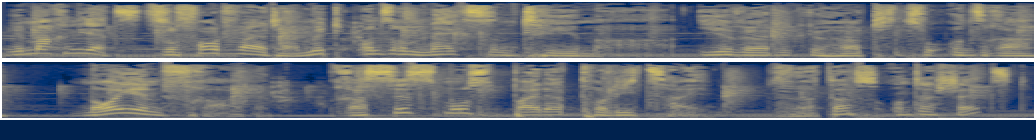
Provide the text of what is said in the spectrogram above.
Wir machen jetzt sofort weiter mit unserem nächsten Thema. Ihr werdet gehört zu unserer neuen Frage. Rassismus bei der Polizei. Wird das unterschätzt?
